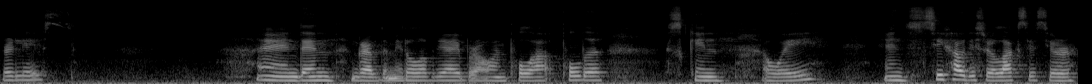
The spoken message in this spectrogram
release. And then grab the middle of the eyebrow and pull out, pull the skin away and see how this relaxes your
